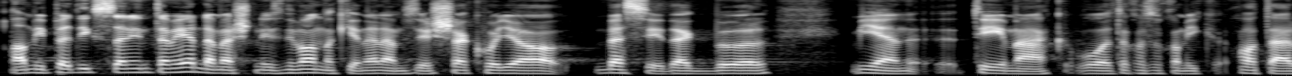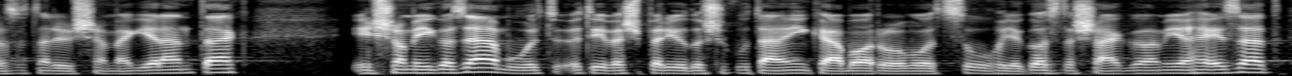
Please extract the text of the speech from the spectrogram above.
Ami pedig szerintem érdemes nézni, vannak ilyen elemzések, hogy a beszédekből milyen témák voltak azok, amik határozottan erősen megjelentek, és amíg az elmúlt öt éves periódusok után inkább arról volt szó, hogy a gazdasággal mi a helyzet,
